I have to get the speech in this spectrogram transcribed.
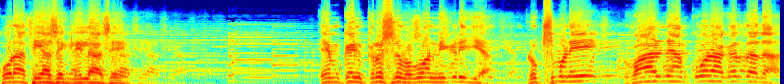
કોરા થયા છે લીલા છે? એમ કહીને કૃષ્ણ ભગવાન નીકળી ગયા. રૂક્ષ્મણી વાળને આમ કોરા કરતા હતા.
